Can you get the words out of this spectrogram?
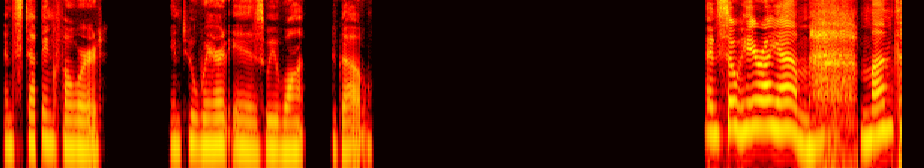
and stepping forward into where it is we want to go. And so here I am, month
